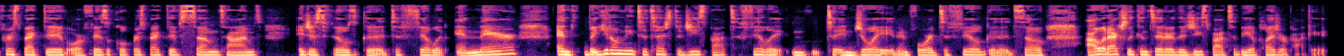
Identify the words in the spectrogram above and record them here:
perspective or physical perspective sometimes it just feels good to feel it in there. And but you don't need to touch the g spot to feel it and to enjoy it and for it to feel good. So i would actually consider the g spot to be a pleasure pocket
